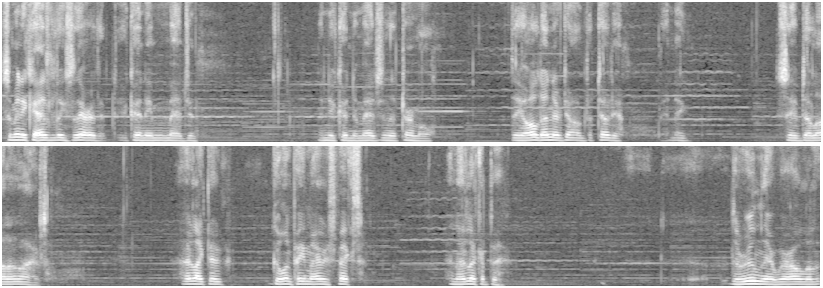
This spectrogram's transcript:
So many casualties there that you couldn't even imagine. And you couldn't imagine the turmoil. They all done their jobs, I tell you, and they saved a lot of lives. I'd like to go and pay my respects, and I look at the the room there where all the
